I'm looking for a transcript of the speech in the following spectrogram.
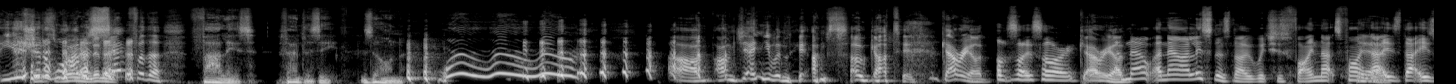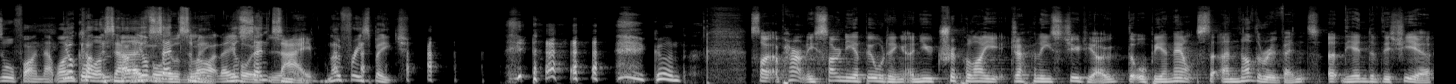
You should have It's warned. I was isn't set for the Farley's Fantasy Zone. Woo, woo, woo. Oh, I'm, I'm genuinely, I'm so gutted. Carry on. I'm so sorry. Carry And on. now, and now our listeners know, which is fine. That's fine. Yeah. That is that is all fine. That one. You'll Go cut on. this out. Uh, You'll thought it censor me. live. You'll thought it censor me. No free speech. Go on. So apparently, Sony are building a new AAA Japanese studio that will be announced at another event at the end of this year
